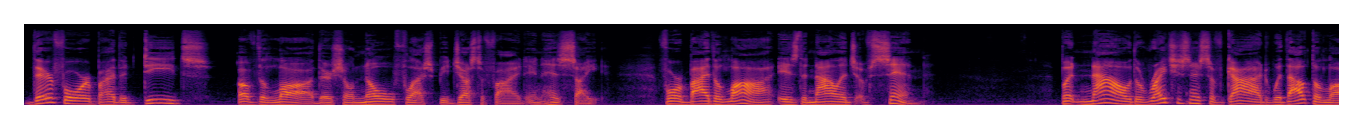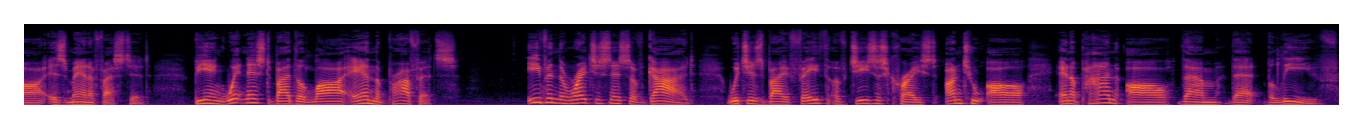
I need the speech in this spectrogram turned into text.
Therefore, by the deeds of the law there shall no flesh be justified in his sight. For by the law is the knowledge of sin. But now the righteousness of God without the law is manifested, being witnessed by the law and the prophets, even the righteousness of God, which is by faith of Jesus Christ unto all and upon all them that believe.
